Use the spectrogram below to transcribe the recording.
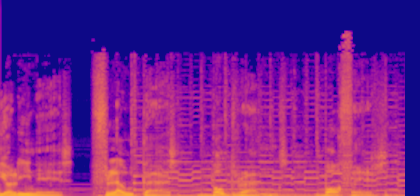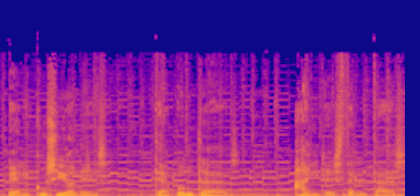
Violines, flautas, bodhrans, voces, percusiones. ¿Te apuntas? Aires celtas.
